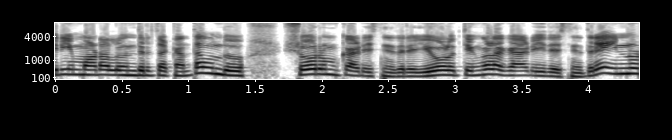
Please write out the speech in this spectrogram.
three model ಹೊಂದಿರತಕ್ಕಂಥ ಒಂದು ಶೋರೂಮ್ ಗಾಡಿ ಸ್ನೇಹಿತರೆ. ಏಳು ತಿಂಗಳ ಗಾಡಿ ಇದೆ ಸ್ನೇಹಿತರೆ. ಇನ್ನು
